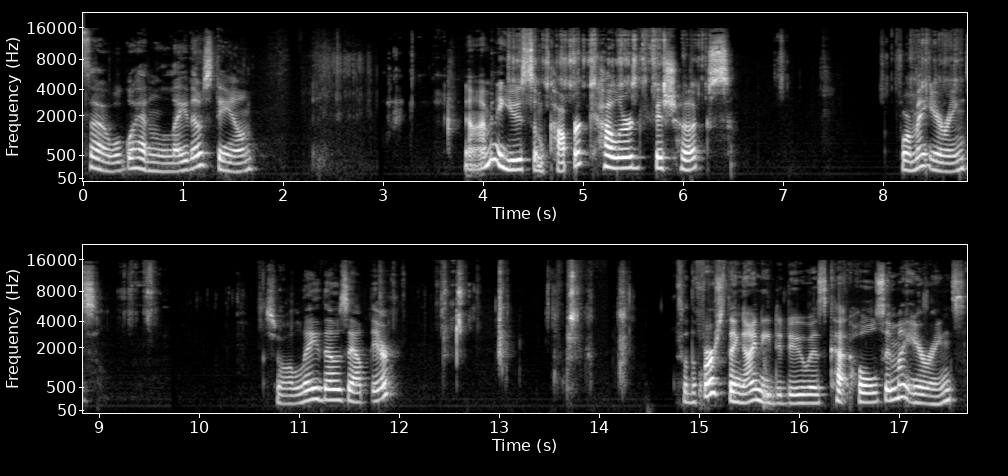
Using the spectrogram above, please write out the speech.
So we'll go ahead and lay those down. Now I'm going to use some copper colored fish hooks for my earrings. So I'll lay those out there. So the first thing I need to do is cut holes in my earrings.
